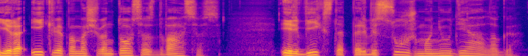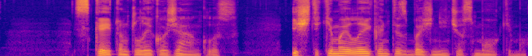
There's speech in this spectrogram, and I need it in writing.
yra įkvėpiamas šventosios dvasios ir vyksta per visų žmonių dialogą, skaitant laiko ženklus, ištikimai laikantis bažnyčios mokymo.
